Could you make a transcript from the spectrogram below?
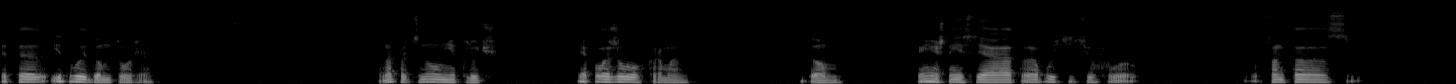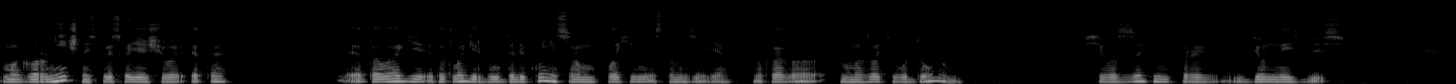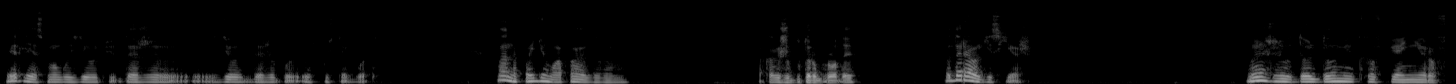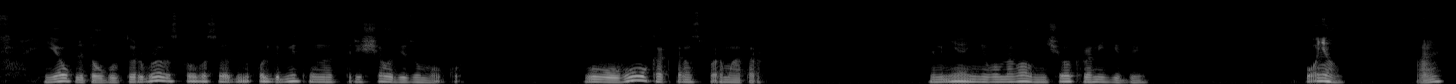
это и твой дом тоже». Она протянула мне ключ. Я положил его в карман. Дом. Конечно, если опустить в фантазмагорничность происходящего, это это лагерь, этот лагерь был далеко не самым плохим местом на Земле, но, казалось, назвать его домом всего за день, проведенный здесь. Вряд ли я смогу сделать даже, сделать даже спустя год. Ладно, пойдем, опаздываем. А как же бутерброды? По дороге съешь. Мы шли вдоль домиков пионеров. Я уплетал бутерброды с колбасой, Ольга Дмитриевна трещала без умолку. Во-во-во, как трансформатор. На меня не волновал ничего, кроме еды. Понял? А?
